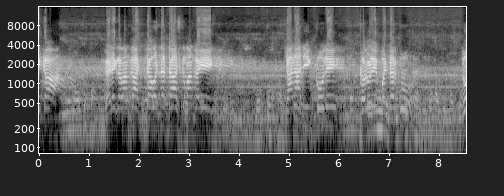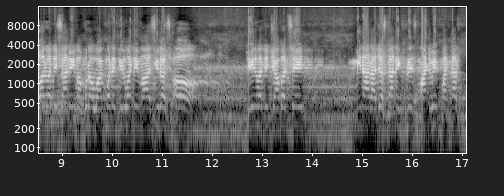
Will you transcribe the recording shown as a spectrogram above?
एक गडे क्रमांक अठ्ठावन्न तास क्रमांक एक. तानाजी कोले करुळे पंढरपूर. दोन मध्ये सानवी बापूराव वाघमोडे तिरवंडी महाशिरस अ. तीन मध्ये जाबर शेठ मीना राजस्थान एक्सप्रेस मांडवी पन्नास.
